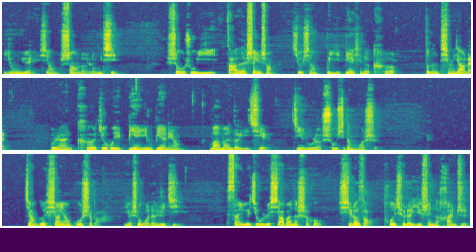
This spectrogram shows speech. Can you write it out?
永远像上了笼屉。手术衣扎在身上，就像不易变形的壳，不能停下来，不然壳就会变硬变凉。慢慢的一切进入了熟悉的模式。讲个襄阳故事吧，也是我的日记。三月九日下班的时候，洗了澡，脱去了一身的汗渍，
